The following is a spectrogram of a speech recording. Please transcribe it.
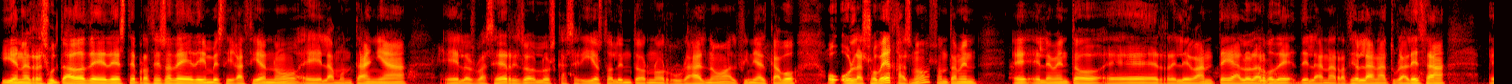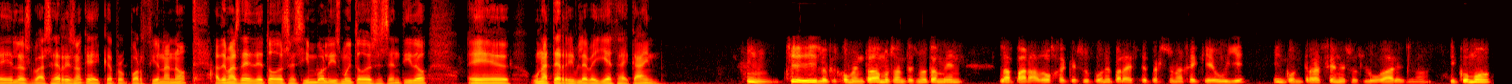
Y en el resultado de, de este proceso de, de investigación, ¿no? Eh, la montaña, eh, los baserris, los caseríos, todo el entorno rural, ¿no? Al fin y al cabo, o, o las ovejas, ¿no? Son también eh, elemento eh, relevante a lo largo de, de la narración, la naturaleza, eh, los baserris, ¿no? Que, que proporcionan, ¿no? Además de, de todo ese simbolismo y todo ese sentido, eh, una terrible belleza, Ekain. Hmm, Sí, lo que comentábamos antes, ¿no? También la paradoja que supone para este personaje que huye encontrarse en esos lugares, ¿no? Y cómo,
